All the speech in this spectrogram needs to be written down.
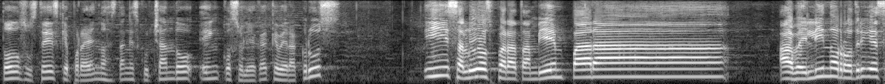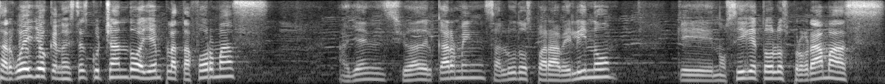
todos ustedes que por ahí nos están escuchando en Cozoliacaque, Veracruz. Y saludos para también para Abelino Rodríguez Argüello que nos está escuchando allá en plataformas, allá en Ciudad del Carmen. Saludos para Abelino que nos sigue todos los programas,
